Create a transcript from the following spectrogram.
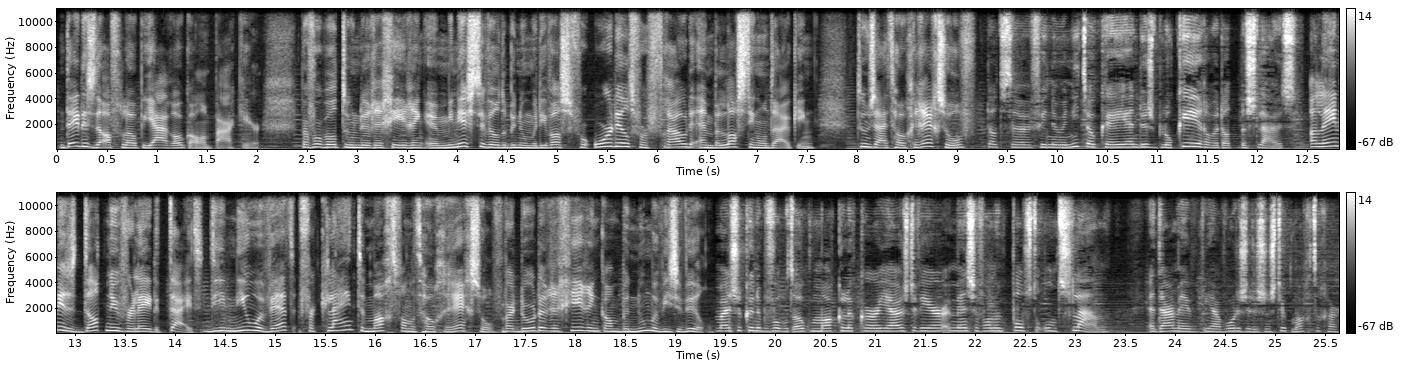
Deden ze de afgelopen jaren ook al een paar keer. Bijvoorbeeld toen de regering een minister wilde benoemen die was veroordeeld voor fraude en belastingontduiking. Toen zei het Hoge Rechtshof: Dat eh, vinden we niet oké en dus blokkeren we dat besluit. Alleen is dat nu verleden tijd. Die nieuwe wet verkleint de macht van het Hoge Rechtshof, waardoor de regering kan benoemen wie ze wil. Maar ze kunnen bijvoorbeeld ook makkelijker juist weer mensen van hun post ontslaan. En daarmee ja, worden ze dus een stuk machtiger.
